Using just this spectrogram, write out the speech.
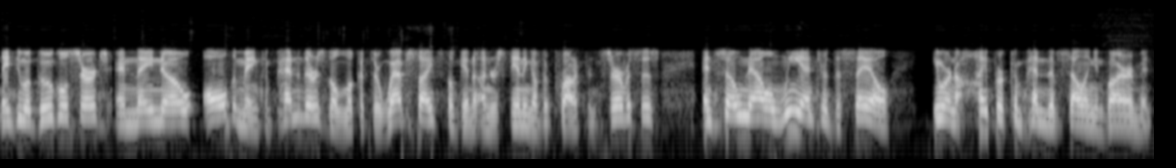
they do a Google search and they know all the main competitors. They'll look at their websites. They'll get an understanding of the product and services. And so now when we enter the sale, we're in a hyper competitive selling environment.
